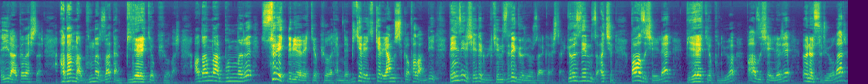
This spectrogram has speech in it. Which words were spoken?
Değil arkadaşlar. Adamlar bunları zaten bilerek yapıyorlar. Adamlar bunları sürekli bilerek yapıyorlar hem de. Bir kere iki kere yanlışlıkla falan değil. Benzeri şeyler ülkemizde de görüyoruz arkadaşlar. Gözlerinizi açın. Bazı şeyler bilerek yapılıyor. Bazı şeyleri öne sürüyorlar.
